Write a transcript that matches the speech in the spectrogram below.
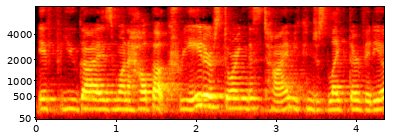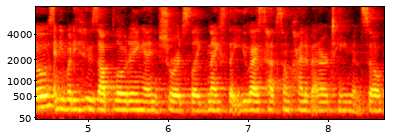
if you guys want to help out creators during this time, you can just like their videos. Anybody who's uploading, I'm sure it's like nice that you guys have some kind of entertainment. So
